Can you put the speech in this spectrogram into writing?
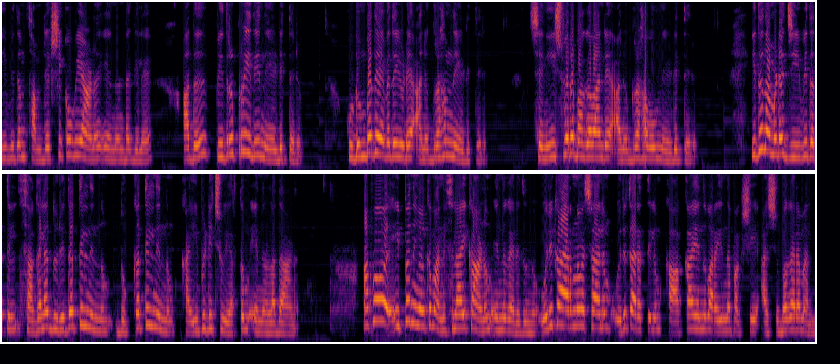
ഈ വിധം സംരക്ഷിക്കുകയാണ് എന്നുണ്ടെങ്കിൽ അത് പിതൃപ്രീതി നേടിത്തരും. കുടുംബദേവതയുടെ അനുഗ്രഹം നേടിത്തരും. ശനീശ്വര ഭഗവാന്റെ അനുഗ്രഹവും നേടിത്തരും. ഇത് നമ്മുടെ ജീവിതത്തിൽ സകല ദുരിതത്തിൽ നിന്നും ദുഃഖത്തിൽ നിന്നും കൈപിടിച്ചുയർത്തും എന്നുള്ളതാണ്. അപ്പോൾ ഇപ്പൊ നിങ്ങൾക്ക് മനസ്സിലായി കാണും എന്ന് കരുതുന്നു. ഒരു കാരണവശാലും ഒരു തരത്തിലും കാക്ക എന്ന് പറയുന്ന പക്ഷി അശുഭകരമല്ല.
